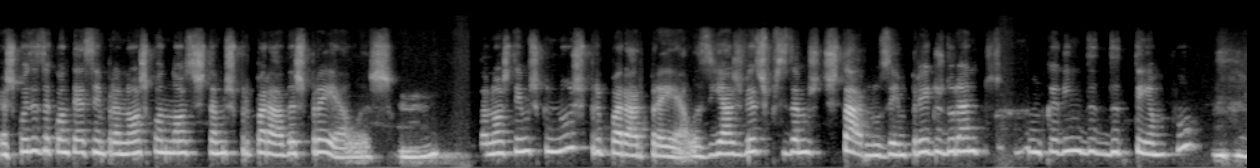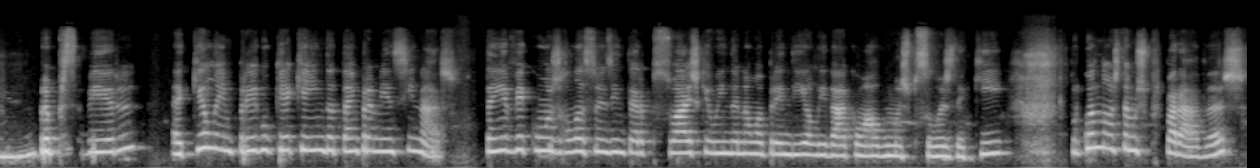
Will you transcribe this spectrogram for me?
as coisas acontecem para nós quando nós estamos preparadas para elas. Uhum. Então, nós temos que nos preparar para elas e às vezes precisamos de estar nos empregos durante um bocadinho de, de tempo uhum. para perceber aquele emprego o que é que ainda tem para me ensinar tem a ver com as relações interpessoais que eu ainda não aprendi a lidar com algumas pessoas daqui, porque quando nós estamos preparadas,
